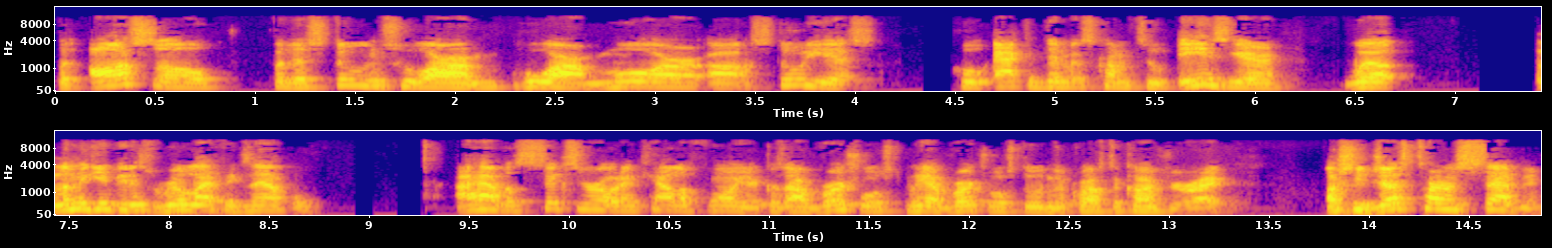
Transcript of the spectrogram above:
But also for the students who are who are more uh, studious, who academics come to easier. Well, let me give you this real life example. I have a six year old in California because our virtual we have virtual students across the country, right? Uh, she just turned seven.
